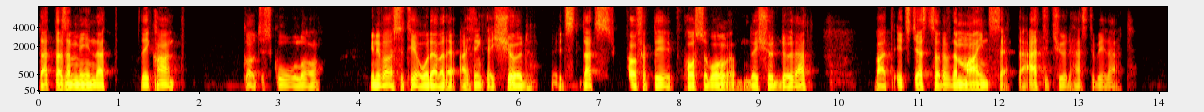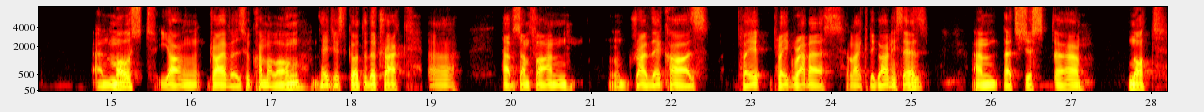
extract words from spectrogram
That doesn't mean that they can't go to school or university or whatever that I think they should. It's that's perfectly possible. They should do that. But it's just sort of the mindset, the attitude has to be that. And most young drivers who come along, they just go to the track, uh, have some fun, drive their cars, play play grab ass, like Degani says, and that's just uh, not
